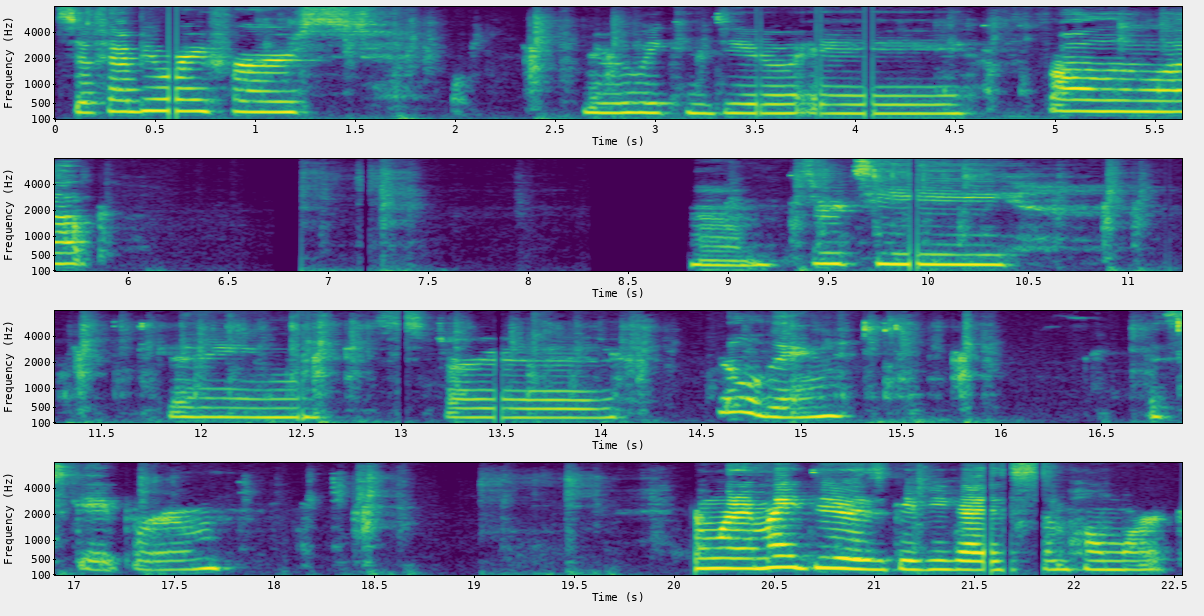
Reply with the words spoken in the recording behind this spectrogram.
So February 1st, maybe we can do a follow-up. Um, Zerti getting started building escape room. And what I might do is give you guys some homework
